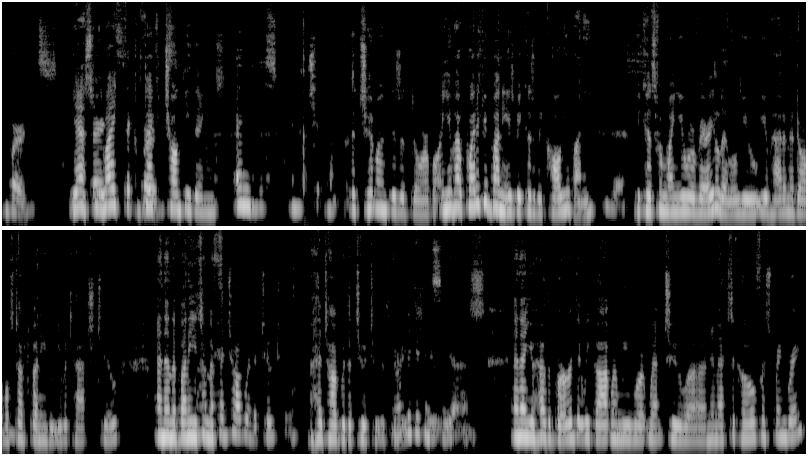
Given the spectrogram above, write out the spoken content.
birds. Yes, Very you like thick thick, chunky things. And this and the chipmunk. The chipmunk is adorable. And you have quite a few bunnies because we call you Bunny. Yes. Because from when you were very little, you, you had an adorable stuffed bunny that you attached to. And then the bunnies I from the a hedgehog with a tutu. A hedgehog with a tutu is I very think you can cute. see that yes. And then you have the bird that we got when we were, went to uh, New Mexico for spring break.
